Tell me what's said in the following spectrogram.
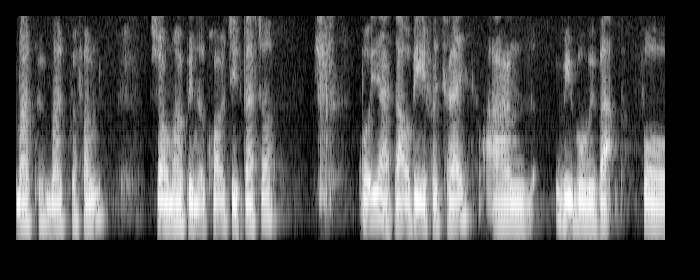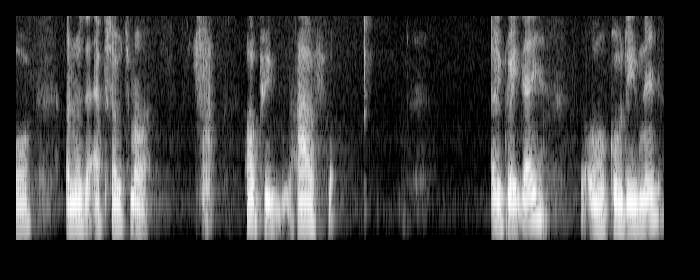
micro- microphone, so I'm hoping the quality is better. But yeah, that will be it for today, and we will be back for another episode tomorrow. Hope you have a great day or good evening.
